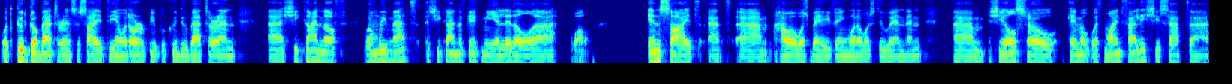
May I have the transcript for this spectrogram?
what could go better in society, and what other people could do better. And she kind of when we met, she kind of gave me a little, uh, well, insight at um, how I was behaving, what I was doing, and um, she also came up with Mindvalley. She said, uh,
